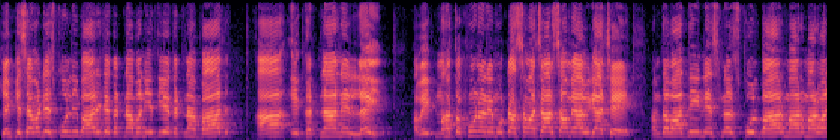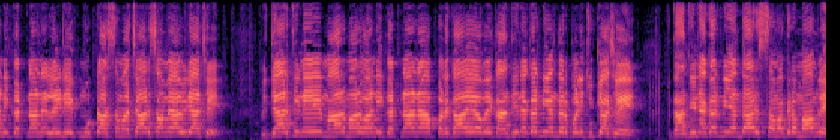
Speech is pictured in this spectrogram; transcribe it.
કેમ કે સેવન ડે સ્કૂલની બહાર જે ઘટના બની હતી, એ ઘટના બાદ આ એ ઘટનાને લઈ હવે એક મહત્વપૂર્ણ અને મોટા સમાચાર સામે આવી રહ્યા છે. અમદાવાદની નેશનલ સ્કૂલ બહાર માર મારવાની ઘટનાને લઈને એક મોટા સમાચાર સામે આવી રહ્યા છે. વિદ્યાર્થીને માર મારવાની ઘટનાના પડઘાએ હવે ગાંધીનગરની અંદર પડી ચૂક્યા છે. ગાંધીનગરની અંદર સમગ્ર મામલે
